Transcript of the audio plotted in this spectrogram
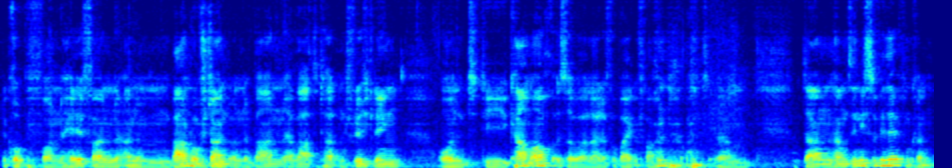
eine Gruppe von Helfern an einem Bahnhof stand und eine Bahn erwartet hat, einen Flüchtling. Und die kam auch, ist aber leider vorbeigefahren. Und ähm, dann haben sie nicht so viel helfen können.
